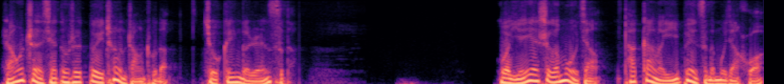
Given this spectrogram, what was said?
然后这些都是对称长出的，就跟个人似的。我爷爷是个木匠，他干了一辈子的木匠活，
